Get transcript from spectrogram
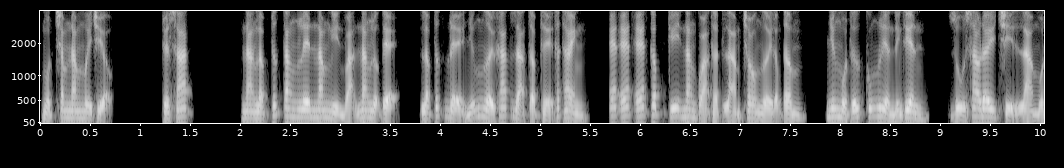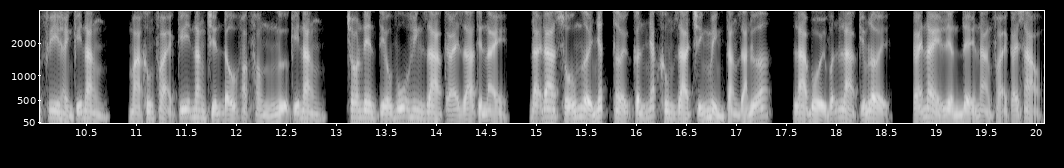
một trăm năm mươi triệu. Tuyệt sát. Nàng lập tức tăng lên năm nghìn vạn năng lượng tệ, lập tức để những người khác giả tập thể thất thành sss cấp kỹ năng quả thật làm cho người động tâm, nhưng một ước cũng liền đính thiên, dù sao đây chỉ là một phi hành kỹ năng, mà không phải kỹ năng chiến đấu hoặc phòng ngự kỹ năng, cho nên tiếu vũ hinh ra cái giá tiền này, đại đa số người nhất thời cân nhắc không ra chính mình tăng giá nữa, là bồi vẫn là kiếm lời cái này liền để nàng phải cái xảo,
